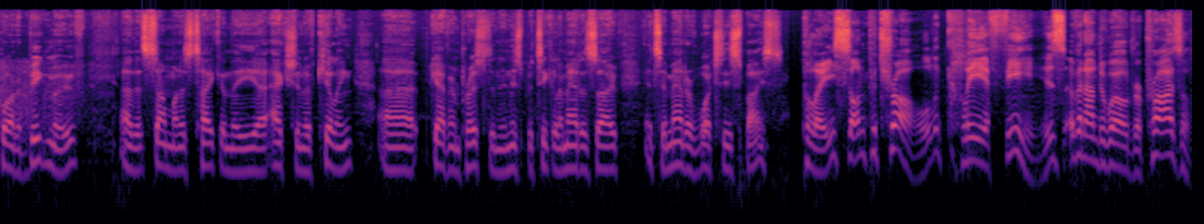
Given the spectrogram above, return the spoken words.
Quite a big move uh, that someone has taken the uh, action of killing uh, Gavin Preston in this particular matter. So it's a matter of watch this space. Police on patrol clear fears of an underworld reprisal.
